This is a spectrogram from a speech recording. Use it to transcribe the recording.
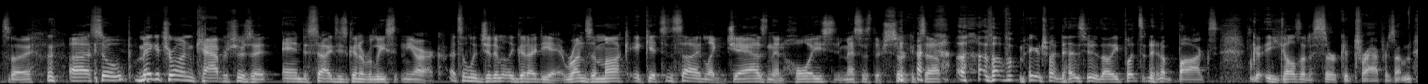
So, Uh, so Megatron captures it and decides he's going to release it in the Ark. That's a legitimately good idea. It runs amok. It gets inside like Jazz and then Hoist. It messes their circuits up. I love what Megatron does here, though. He puts it in a box. He calls it a circuit trap or something.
